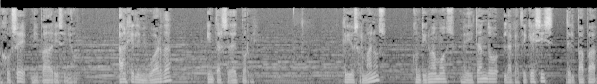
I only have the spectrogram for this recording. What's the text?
José, mi Padre y Señor, Ángel de mi guarda, interceded por mí. Queridos hermanos, continuamos meditando la catequesis del Papa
